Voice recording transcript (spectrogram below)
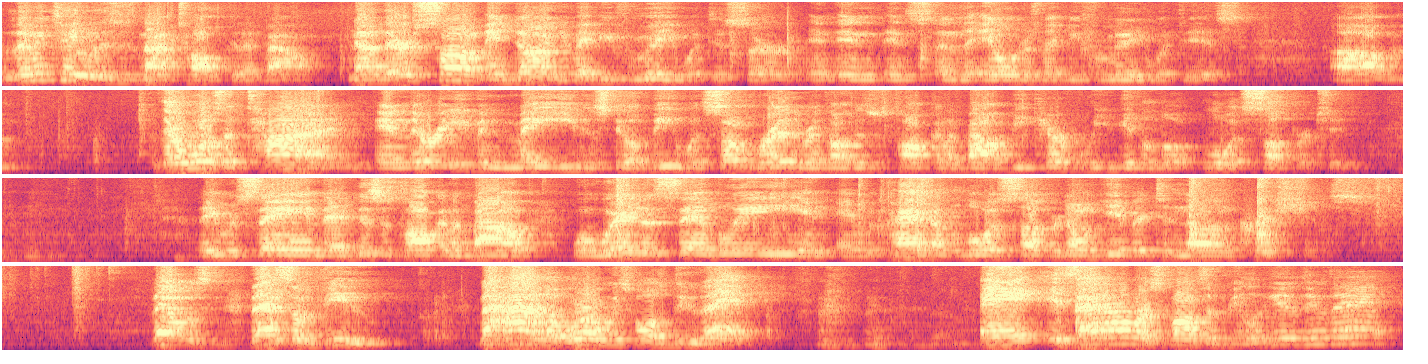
Let me tell you what this is not talking about. Now, there's some, and Don, you may be familiar with this, sir, and, and, and the elders may be familiar with this. Um, there was a time, and there even may even still be, when some brethren thought this was talking about be careful who you get the Lord's Supper to. They were saying that this is talking about when we're in the assembly and, and we pass out the Lord's Supper, don't give it to non-Christians. That was that's a view. Now, how in the world are we supposed to do that? And is that our responsibility to do that?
